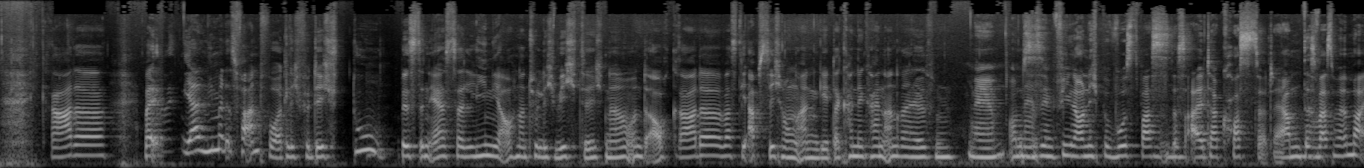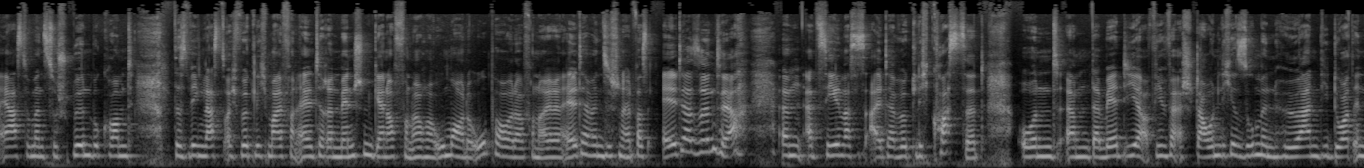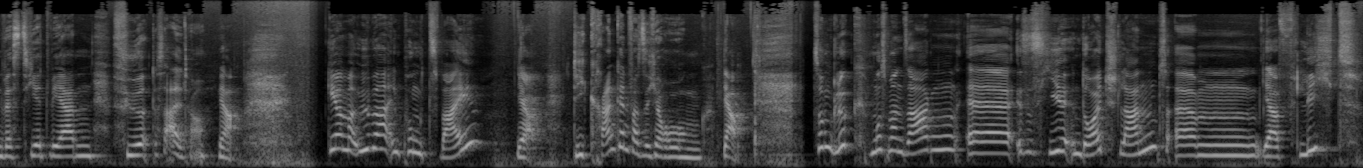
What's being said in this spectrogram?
gerade, weil ja, niemand ist verantwortlich für dich. Du bist in erster Linie auch natürlich wichtig, ne? Und auch gerade was die Absicherung angeht, da kann dir kein anderer helfen. Nee, und es ist eben vielen auch nicht bewusst, was das Alter kostet. Ja? Das ja. weiß man immer erst, wenn man es zu spüren bekommt. Deswegen lasst euch wirklich mal von älteren Menschen, gerne auch von eurer Oma oder Opa oder von euren Eltern, wenn sie schon etwas älter sind, ja, ähm, erzählen, was das Alter wirklich kostet. Und ähm, da werdet ihr auf jeden Fall erstaunliche Summen hören, die dort investiert werden für das Alter. Ja. Gehen wir mal über in Punkt 2. Ja, die Krankenversicherung. Ja, zum Glück muss man sagen, äh, ist es hier in Deutschland ähm, ja Pflicht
